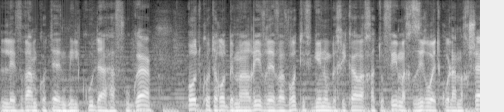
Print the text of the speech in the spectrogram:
לברם כותב מלכודה הפוגה. עוד כותרות במעריב, רבבות הפגינו בכיכר החטופים, החזירו את כולם עכשיו,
